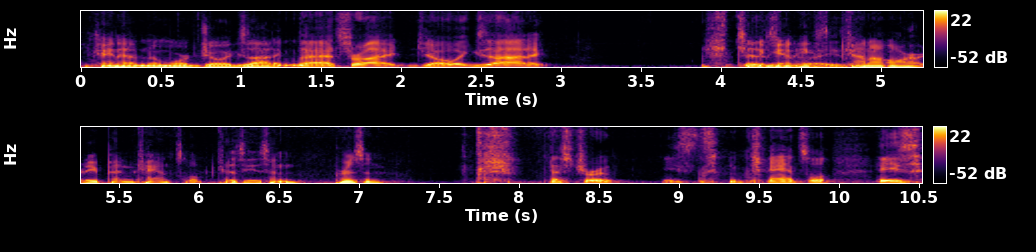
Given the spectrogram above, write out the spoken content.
You can't have no more Joe Exotic. That's right, Joe Exotic. And again, crazy. he's kind of already been canceled because he's in prison. That's true. He's canceled. He's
